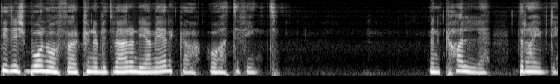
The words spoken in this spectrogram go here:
Didrich Bonhoeffer kunne blitt værende i Amerika og hatt det fint. Men kallet dreiv de.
